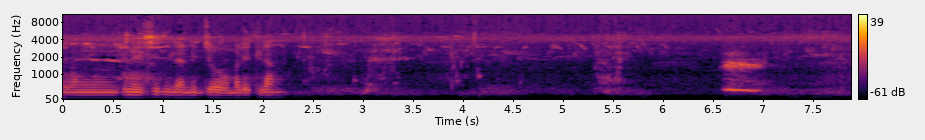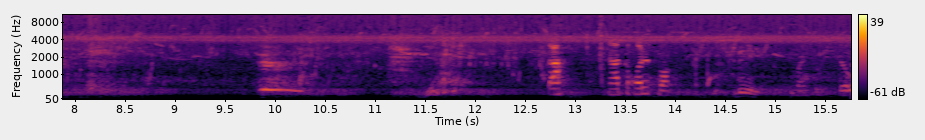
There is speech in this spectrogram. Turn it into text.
yung sinisi nila medyo malit lang. Pa. Din. Mantok daw.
